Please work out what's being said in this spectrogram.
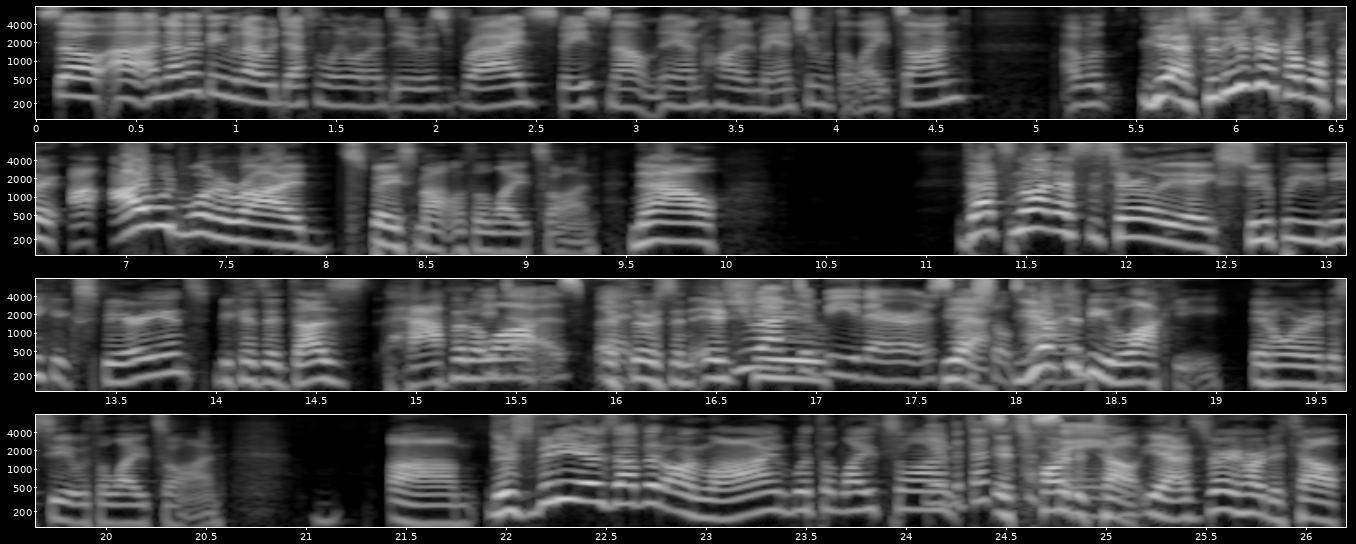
So uh, another thing that I would definitely want to do is ride Space Mountain and Haunted Mansion with the lights on. I would. Yeah, so these are a couple of things. I, I would want to ride Space Mountain with the lights on. Now, that's not necessarily a super unique experience because it does happen a It lot. does, if there's an issue, You have to be there at a yeah, time. you have to be lucky in order to see it with the lights on. Um, there's videos of it online with the lights on. Yeah, but that's it's hard to tell. Yeah, it's very hard to tell.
